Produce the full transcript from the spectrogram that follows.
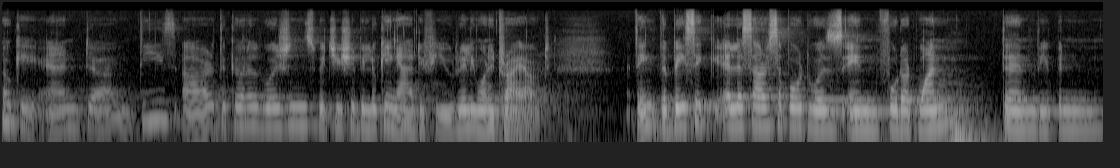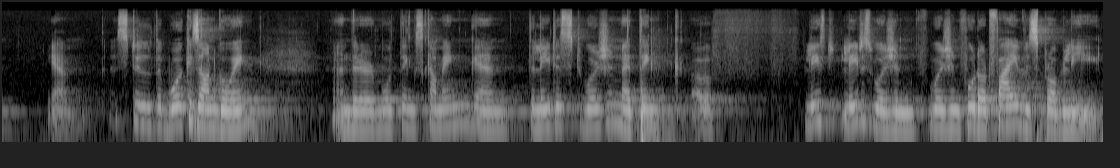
Okay, and um, these are the kernel versions which you should be looking at if you really want to try out. I think the basic LSR support was in 4.1. Then we've been, yeah, still the work is ongoing, and there are more things coming. And the latest version, I think, of latest, latest version, version 4.5, is probably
